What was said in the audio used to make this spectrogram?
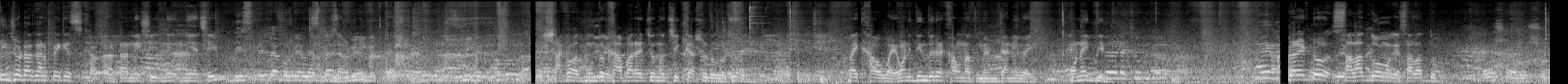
তিনশো টাকার প্যাকেজটা নিয়েছি। শাখাবাদ বন্ধু খাবারের জন্য চিৎকার শুরু করছে। ভাই খাও ভাই অনেক দিন ধরে খাও না তুমি আমি জানি ভাই অনেক দিন আপনারা একটু সালাদ দো আমাকে সালাদ দো অবশ্যই অবশ্যই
